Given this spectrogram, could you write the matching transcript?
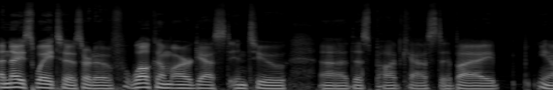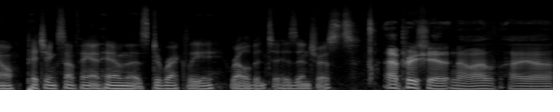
a nice way to sort of welcome our guest into this podcast by you know pitching something at him that's directly relevant to his interests. I appreciate it. No i i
